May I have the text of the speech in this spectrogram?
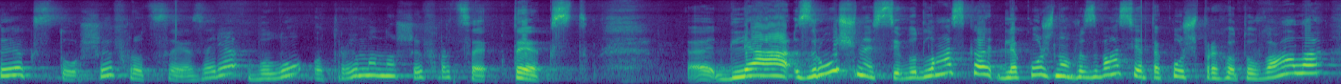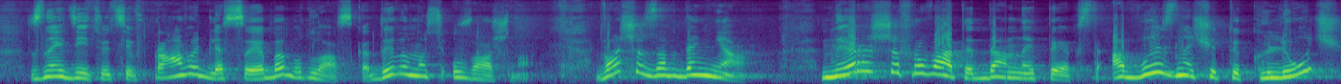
тексту шифру Цезаря було отримано шифр текст. Е, Для зручності, будь ласка, для кожного з вас я також приготувала. Знайдіть оці вправи для себе, будь ласка, дивимось уважно. Ваше завдання не розшифрувати даний текст, а визначити ключ,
